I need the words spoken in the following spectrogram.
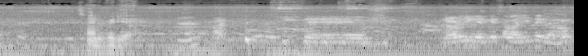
Riverfront? Taking a video. De Nordic, el que estaba allí, te conoce.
